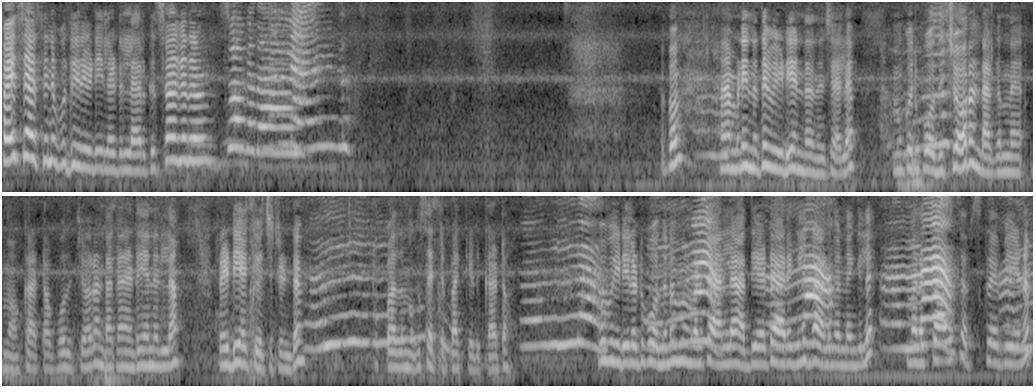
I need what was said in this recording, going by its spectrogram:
ഫൈവ് സ്റ്റാർസിന്റെ പുതിയ വീഡിയോയിലോട്ട് എല്ലാവർക്കും സ്വാഗതം. അപ്പം നമ്മുടെ ഇന്നത്തെ വീഡിയോ എന്താണെന്ന് വെച്ചാൽ നമുക്കൊരു പൊതിച്ചോറ് ഉണ്ടാക്കുന്ന നോക്കാം കേട്ടോ പൊതിച്ചോറ് ഉണ്ടാക്കാനായിട്ട് ഞാൻ എല്ലാം റെഡിയാക്കി വെച്ചിട്ടുണ്ട്. അപ്പോൾ അത് നമുക്ക് സെറ്റപ്പ് ആക്കി എടുക്കാം കേട്ടോ അപ്പോൾ വീഡിയോയിലോട്ട് പോകുന്നുണ്ട് നമ്മുടെ ചാനൽ ആദ്യമായിട്ട് ആരെങ്കിലും കാണുന്നുണ്ടെങ്കിൽ മറക്കാതെ സബ്സ്ക്രൈബ് ചെയ്യണം.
